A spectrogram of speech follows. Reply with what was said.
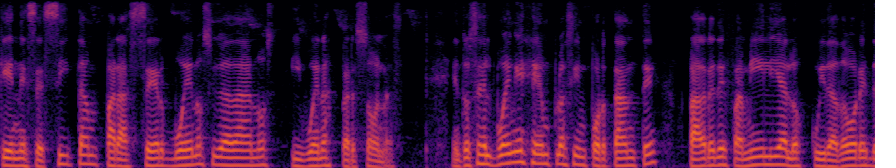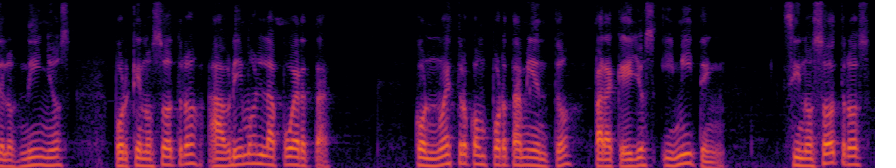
que necesitan para ser buenos ciudadanos y buenas personas. Entonces el buen ejemplo es importante, padres de familia, los cuidadores de los niños, porque nosotros abrimos la puerta con nuestro comportamiento para que ellos imiten. Si nosotros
